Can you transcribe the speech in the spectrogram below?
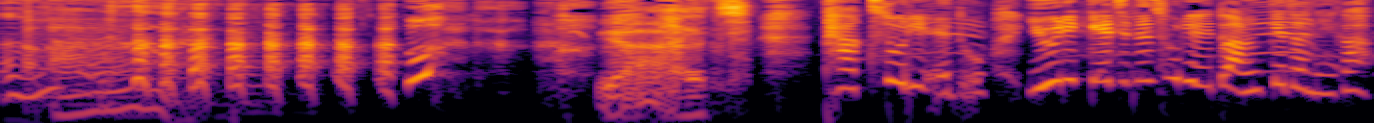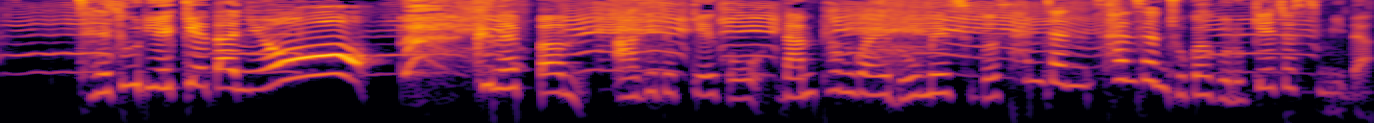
야, 참. 닭 소리에도 유리 깨지는 소리에도 안 깨던 애가 제 소리에 깨다뇨. 그날 밤 아기도 깨고 남편과의 로맨스도 산산 산산조각으로 깨졌습니다.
